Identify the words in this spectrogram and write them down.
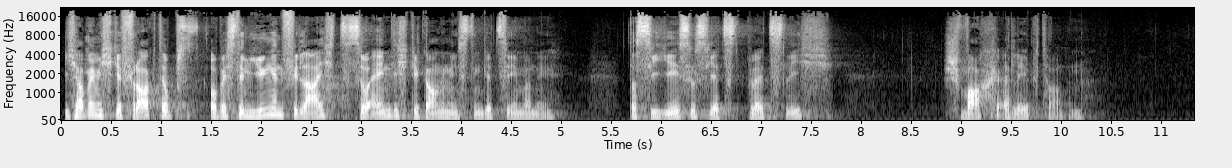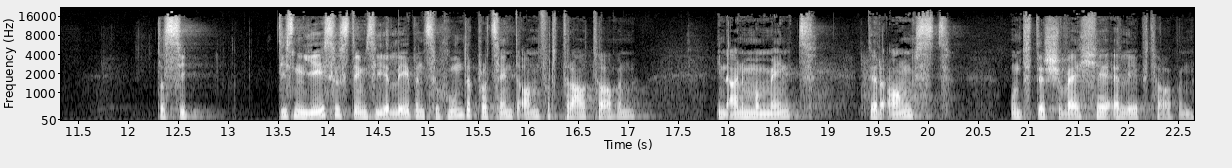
ich habe mich gefragt, ob, es den Jüngern vielleicht so ähnlich gegangen ist in Gethsemane dass sie Jesus jetzt plötzlich schwach erlebt haben. Dass sie diesen Jesus, dem sie ihr Leben zu 100% anvertraut haben, in einem Moment der Angst und der Schwäche erlebt haben.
